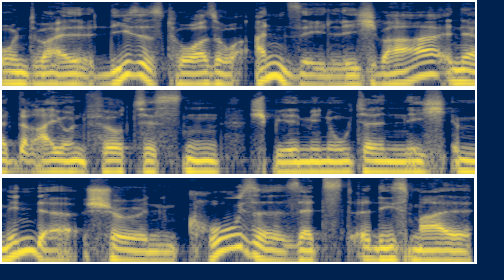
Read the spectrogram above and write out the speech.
Und weil dieses Tor so ansehnlich war, in der 43. Spielminute nicht minder schön. Kruse setzt diesmal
